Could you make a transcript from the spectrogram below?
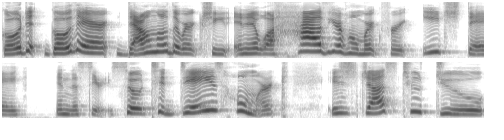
go to, go there download the worksheet and it will have your homework for each day in the series so today's homework is just to do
